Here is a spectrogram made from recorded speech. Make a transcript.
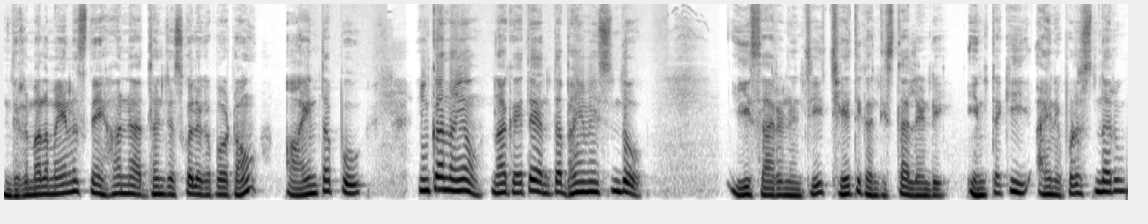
నిర్మలమైన స్నేహాన్ని అర్థం చేసుకోలేకపోవటం ఆయన తప్పు. ఇంకా నయం నాకైతే ఎంత భయం వేసిందో ఈసారి నుంచి చేతికి అందిస్తాలేండి ఇంతకీ ఆయన ఎప్పుడు వస్తున్నారు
